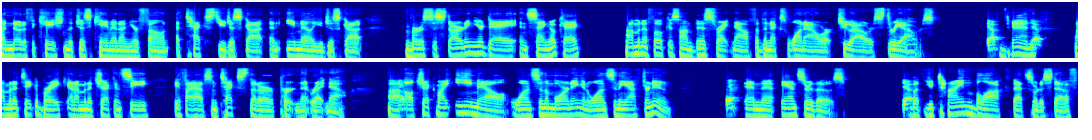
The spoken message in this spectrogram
a notification that just came in on your phone, a text you just got, an email you just got, versus starting your day and saying, okay, I'm going to focus on this right now for the next one hour, two hours, three hours. Yep. Then yep. I'm going to take a break and I'm going to check and see if I have some texts that are pertinent right now. Uh, yep. I'll check my email once in the morning and once in the afternoon yep. and uh, answer those. Yep. But you time block that sort of stuff.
